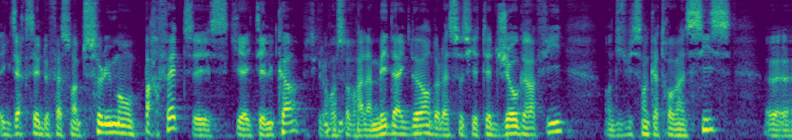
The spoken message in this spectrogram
exercer de façon absolument parfaite, c'est ce qui a été le cas, puisqu'il recevra la médaille d'or de la Société de géographie en 1886. Euh,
